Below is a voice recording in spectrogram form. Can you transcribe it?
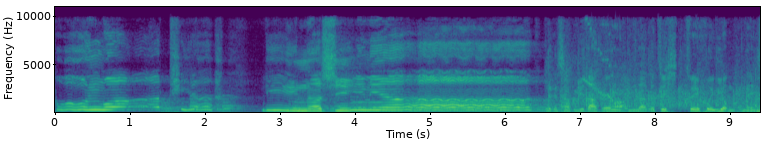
分我听。你那是命，那个是于大哥哈，于大哥最最会用的那种。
